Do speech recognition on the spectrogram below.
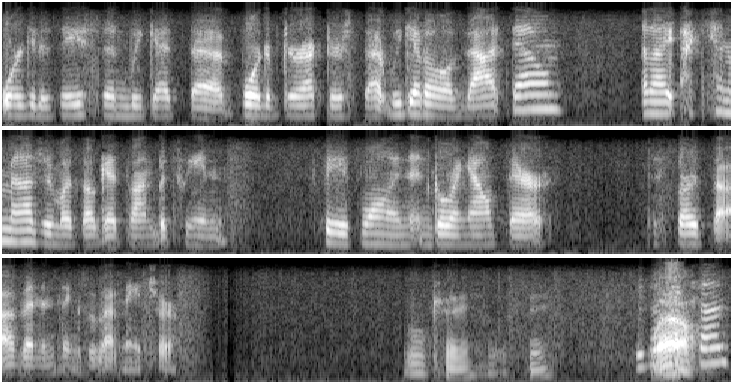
organization, we get the board of directors set, we get all of that down, and I, I can't imagine what they'll get done between phase one and going out there to start the oven and things of that nature. Okay, okay. Does that wow. make sense?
